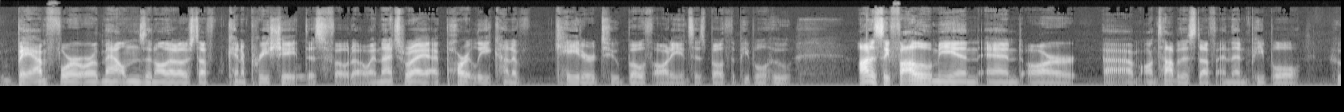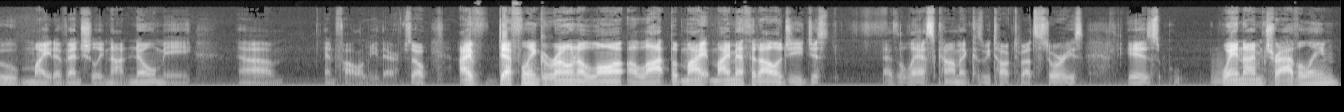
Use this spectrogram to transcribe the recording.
Banff or, or mountains and all that other stuff can appreciate this photo. And that's why I, I partly kind of cater to both audiences, both the people who honestly follow me and, and are um, on top of this stuff, and then people who might eventually not know me um, and follow me there. So I've definitely grown a, lo- a lot, but my, my methodology, just as a last comment, because we talked about stories, is when I'm traveling,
